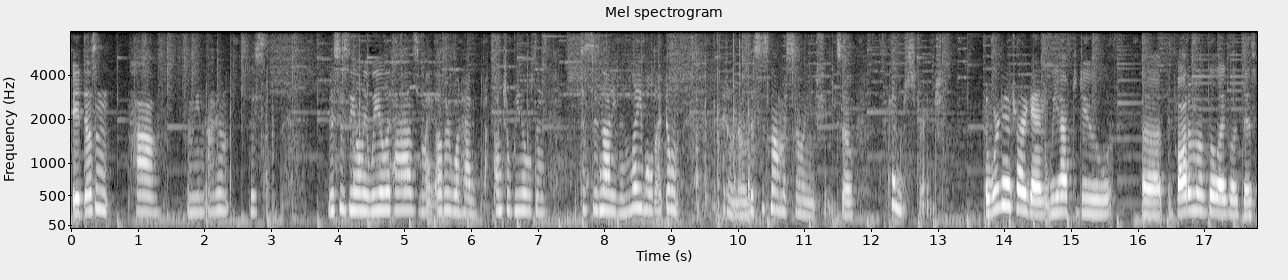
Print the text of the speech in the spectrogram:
It doesn't have, I mean, I don't, this, this is the only wheel it has. My other one had a bunch of wheels and this is not even labeled. I don't, I don't know. This is not my sewing machine, so it's kind of strange. So we're gonna try again. We have to do uh, the bottom of the leg like this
